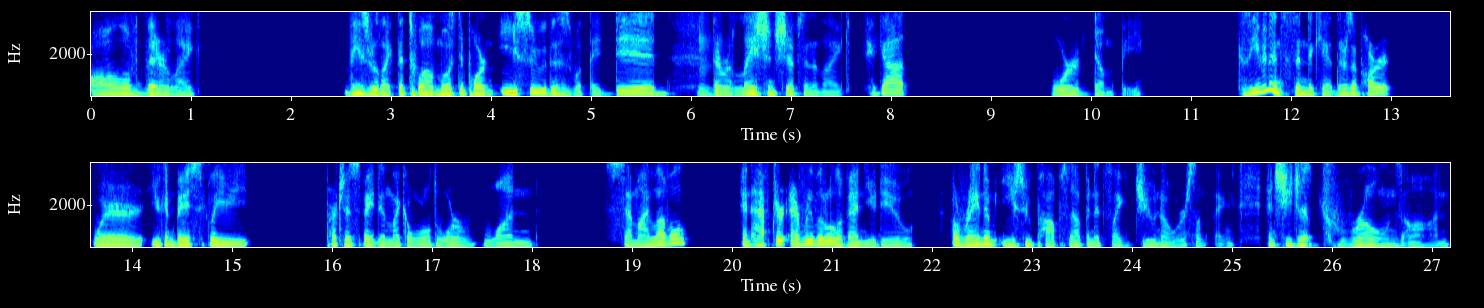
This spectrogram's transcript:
all of their like these are like the 12 most important isu. This is what they did. Their Mhm. relationships and like it got word dumpy. Because even in syndicate there's a part where you can basically participate in like a world war one semi level and after every little event you do a random Isu pops up and it's like Juno or something, and she just drones on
